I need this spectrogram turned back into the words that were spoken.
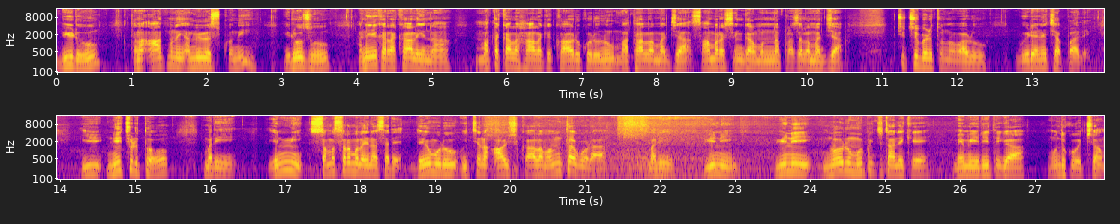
వీడు తన ఆత్మని అమ్మివేసుకొని ఈరోజు అనేక రకాలైన మత కలహాలకి కారుకుడును మతాల మధ్య సామరస్యంగా ఉన్న ప్రజల మధ్య చిచ్చు పెడుతున్నవాడు వీడనే చెప్పాలి. ఈ నీచుడితో మరి ఎన్ని సంవత్సరములైనా సరే దేవుడు ఇచ్చిన ఆయుష్కాలం అంతా కూడా మరి వీని వీని నోరు మూపించటానికే మేము ఈ రీతిగా ముందుకు వచ్చాం.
